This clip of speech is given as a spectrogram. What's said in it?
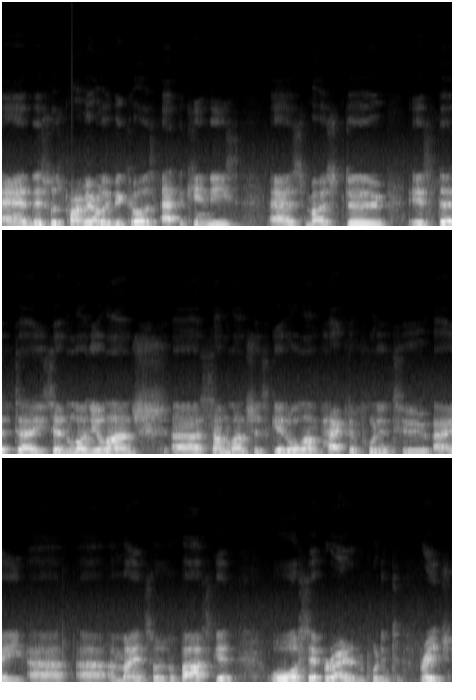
and this was primarily because at the kindies as most do, is that uh, you send it on your lunch. Uh, some lunches get all unpacked and put into a, uh, uh a main sort of a basket or separated and put into the fridge.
